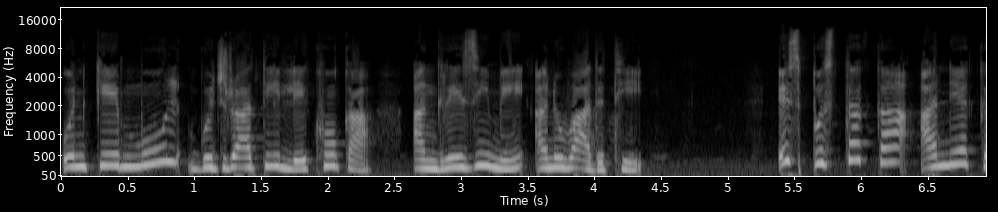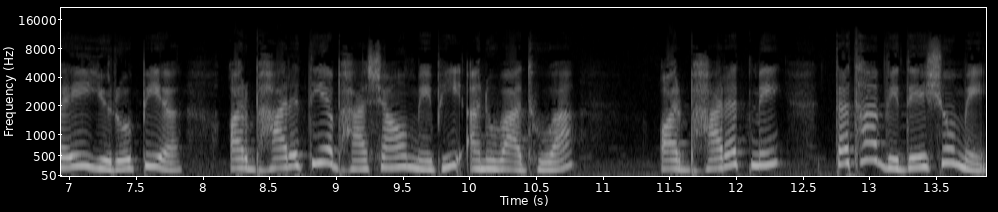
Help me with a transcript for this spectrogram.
उनके मूल गुजराती लेखों का अंग्रेज़ी में अनुवाद थी। इस पुस्तक का अन्य कई यूरोपीय और भारतीय भाषाओं में भी अनुवाद हुआ और भारत में तथा विदेशों में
